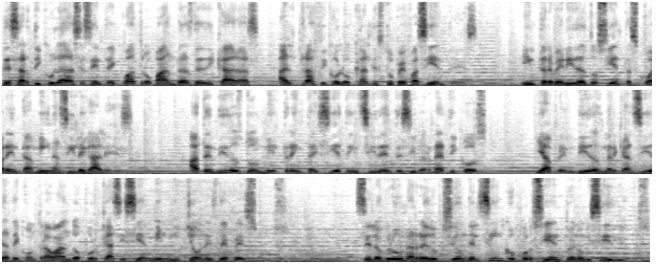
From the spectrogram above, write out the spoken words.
desarticuladas 64 bandas dedicadas al tráfico local de estupefacientes, intervenidas 240 minas ilegales, atendidos 2.037 incidentes cibernéticos y aprendidas mercancías de contrabando por casi 100 mil millones de pesos. Se logró una reducción del 5% en homicidios,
